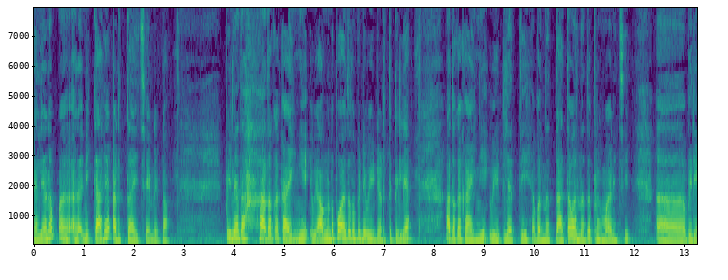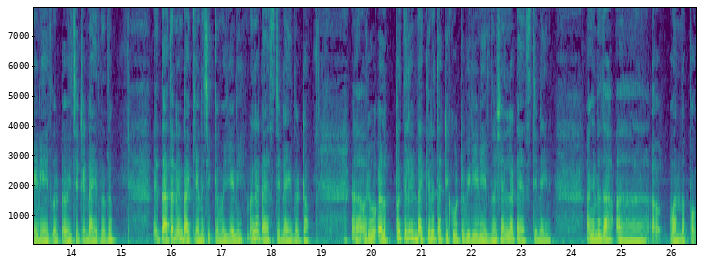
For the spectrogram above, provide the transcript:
കല്യാണം അല്ല നിക്കാഹ് അടുത്ത ആഴ്ചയാണ് കേട്ടോ പിന്നെ അതാ അതൊക്കെ കഴിഞ്ഞ് അങ്ങോട്ട് പോയതൊന്നും പിന്നെ വീഡിയോ എടുത്തിട്ടില്ല. അതൊക്കെ കഴിഞ്ഞ് വീട്ടിലെത്തി. അപ്പം നിർത്താത്ത വന്നത് പ്രമാണിച്ച് ബിരിയാണി ആയിരുന്നു കേട്ടോ വെച്ചിട്ടുണ്ടായിരുന്നത്. ഇത്താത്തന്നെ ഉണ്ടാക്കിയാണ് ചിക്കൻ ബിരിയാണി. നല്ല ടേസ്റ്റ് ഉണ്ടായിരുന്നു കേട്ടോ ഒരു എളുപ്പത്തിൽ ഉണ്ടാക്കിയൊരു തട്ടിക്കൂട്ട് ബിരിയാണി ആയിരുന്നു. പക്ഷെ നല്ല ടേസ്റ്റ് ഉണ്ടായിരുന്നു അങ്ങനെ ഇതാ വന്നപ്പം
